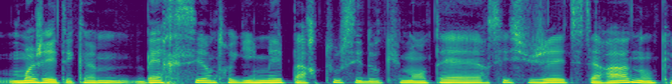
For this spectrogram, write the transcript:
Moi, j'ai été quand même bercée, entre guillemets, par tous ces documentaires, ces sujets, etc. Donc,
